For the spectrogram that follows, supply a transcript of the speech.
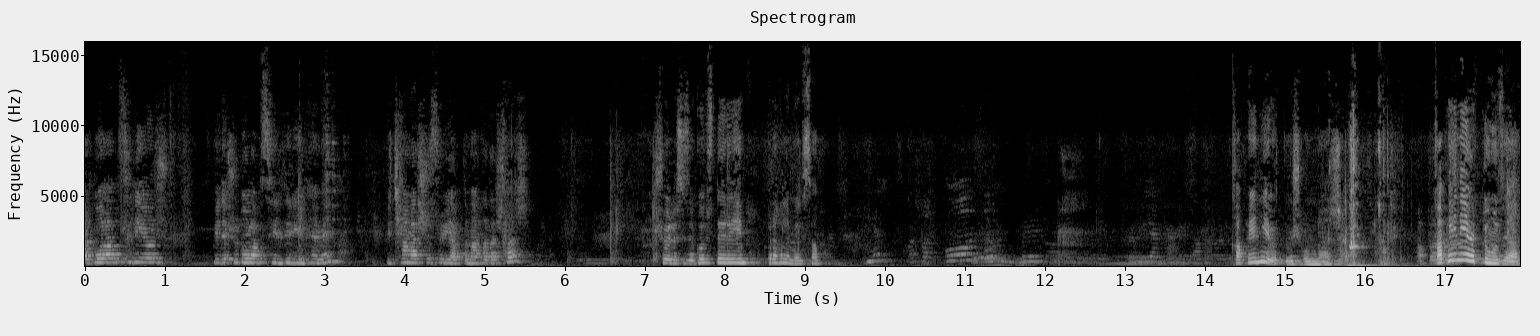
Kızlar dolabı siliyor. Bir de şu dolabı sildireyim hemen. Bir çamaşır suyu yaptım arkadaşlar. Şöyle size göstereyim. Bırakalım Elisam. Kapıyı niye örtmüş bunlar? Kapıyı niye örttünüz ya?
